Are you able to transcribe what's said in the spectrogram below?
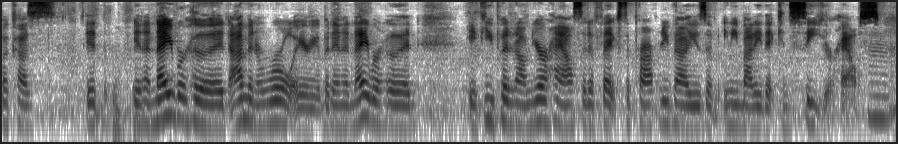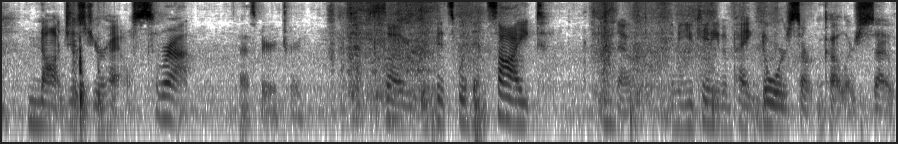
because it in a neighborhood i'm in a rural area but in a neighborhood if you put it on your house it affects the property values of anybody that can see your house not just your house Right. That's very true. so if it's within sight you know i mean you can't even paint doors certain colors so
